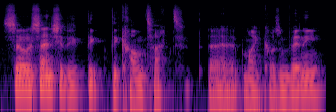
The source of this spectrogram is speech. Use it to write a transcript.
so essentially, they, they contact uh, my cousin Vinny,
